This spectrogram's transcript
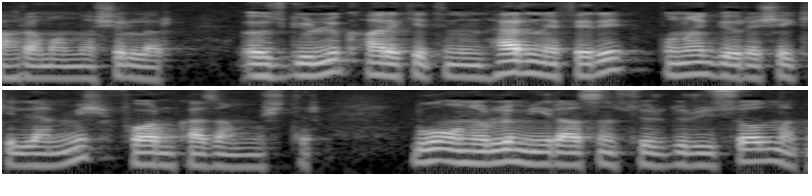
kahramanlaşırlar. Özgürlük hareketinin her neferi buna göre şekillenmiş, form kazanmıştır. Bu onurlu mirasın sürdürücüsü olmak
